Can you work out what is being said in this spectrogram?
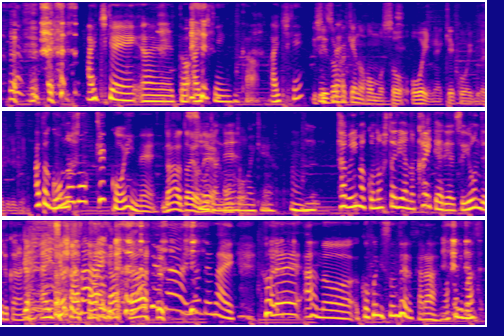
愛知県、えっ、と、愛知県か。愛知県？静岡県の方もそう多いね結構多いブラジル人あと、ゴマも結構多いね。だだよねそうだね。う。うんん多分今この二人あの書いてあるやつ読んでるからね。愛知読んでない。読んでない。読んでない。これ、あの、ここに住んでるから、わかります。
